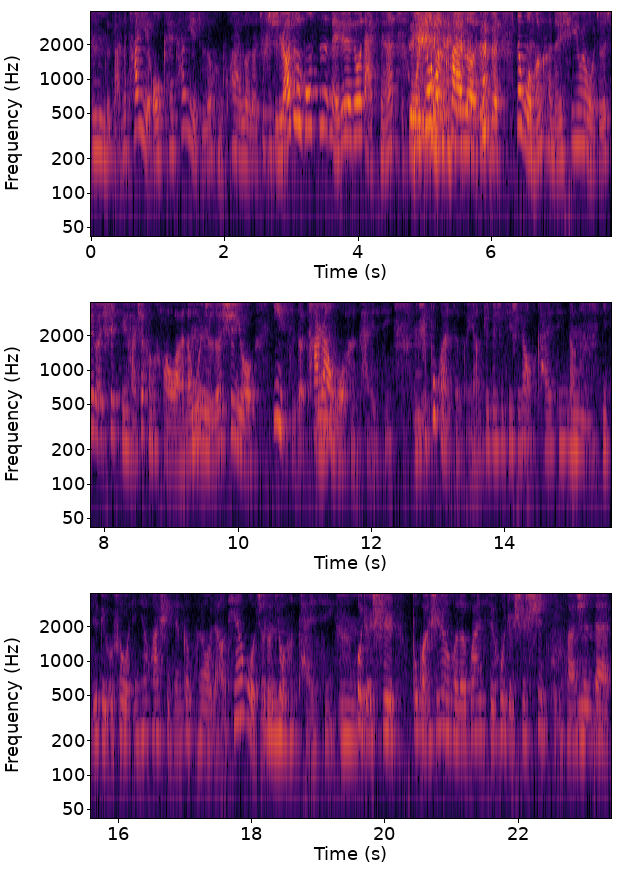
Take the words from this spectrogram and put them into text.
对吧？那他也 OK，他也觉得很快乐的，就是只要这个公司每个月给我打钱，我就很快乐，对不对？那我们可能是因为我觉得这个事情还是很好玩的，我觉得是有意思的，它让我很开心。就是不管怎么样，这件事情是让我开心的，以及比如说我今天花时间跟朋友聊天，我觉得就很开心。或者是不管是任何的关系，或者是事情发生在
